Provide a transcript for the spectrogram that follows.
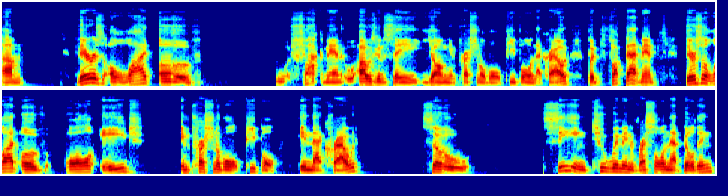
Um, there's a lot of fuck, man. I was gonna say young, impressionable people in that crowd, but fuck that, man. There's a lot of all age, impressionable people in that crowd. So seeing two women wrestle in that building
